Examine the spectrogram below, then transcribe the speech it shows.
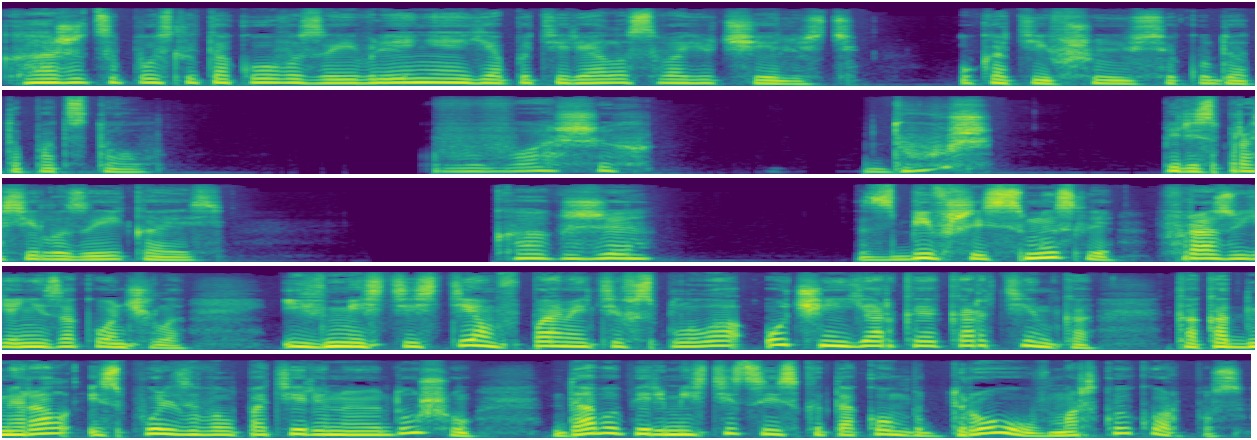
Кажется, после такого заявления я потеряла свою челюсть, укатившуюся куда-то под стол. «Ваших душ?» — переспросила, заикаясь. Как же... Сбившись с мысли, фразу я не закончила, и вместе с тем в памяти всплыла очень яркая картинка, как адмирал использовал потерянную душу, дабы переместиться из катакомб Дроу в морской корпус.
